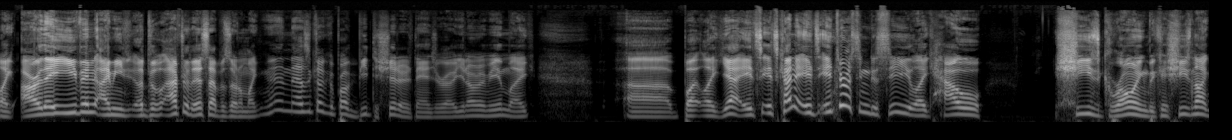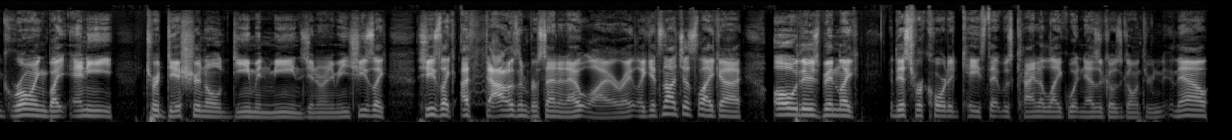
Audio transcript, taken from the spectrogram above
Like, are they even? I mean, uh, after this episode, I'm like, eh, Nezuko could probably beat the shit out of Tanjiro. You know what I mean? Like, uh, but like, yeah, it's it's kind of it's interesting to see like how she's growing because she's not growing by any traditional demon means you know what i mean she's like she's like a thousand percent an outlier right like it's not just like a oh there's been like this recorded case that was kind of like what Nezuko's going through now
